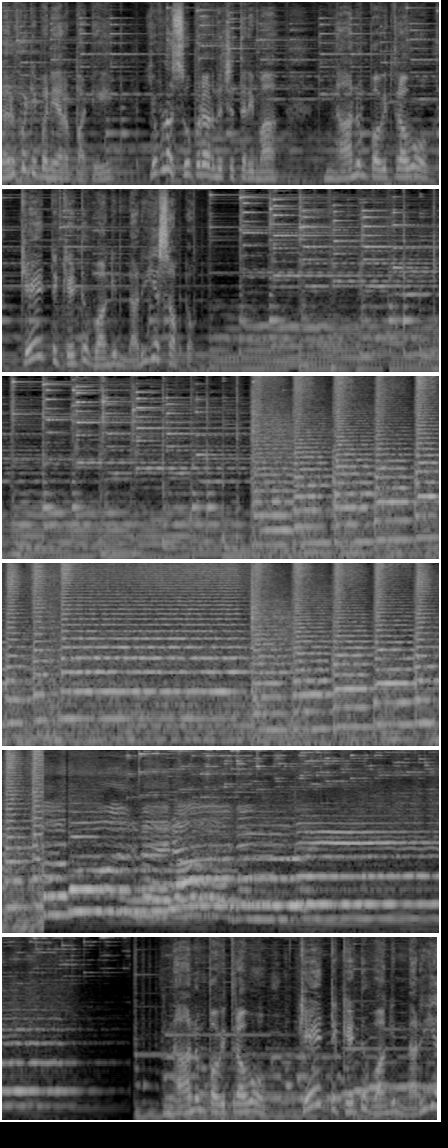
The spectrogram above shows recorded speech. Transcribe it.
கருப்பட்டி பணியாரம் பாட்டி. எவ்வளவு சூப்பரா இருந்துச்சு தெரியுமா? நானும் பவித்ராவும் கேட்டு கேட்டு வாங்கி நிறைய சாப்பிட்டோம். நானும் பவித்ராவும் கேட்டு கேட்டு வாங்கி நிறைய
